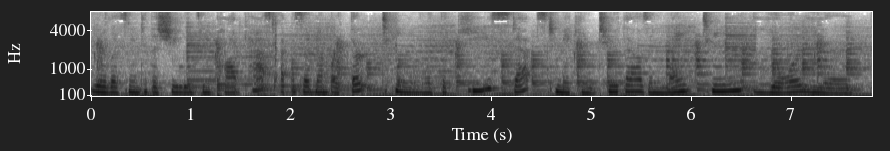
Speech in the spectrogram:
You're listening to the She Leads Me podcast, episode number 13, with the key steps to making 2019 your year.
